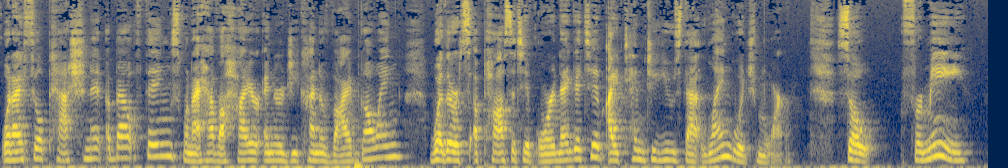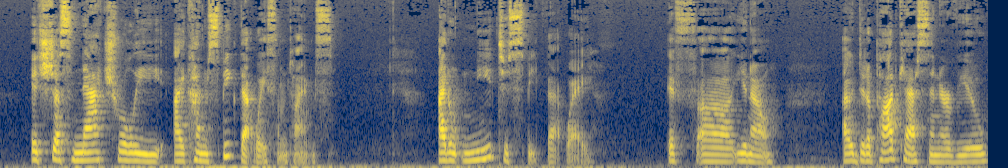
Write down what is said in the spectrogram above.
When I feel passionate about things, when I have a higher energy kind of vibe going, whether it's a positive or a negative, I tend to use that language more. So for me, it's just naturally, I kind of speak that way sometimes. I don't need to speak that way. If, uh, you know, I did a podcast interview,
